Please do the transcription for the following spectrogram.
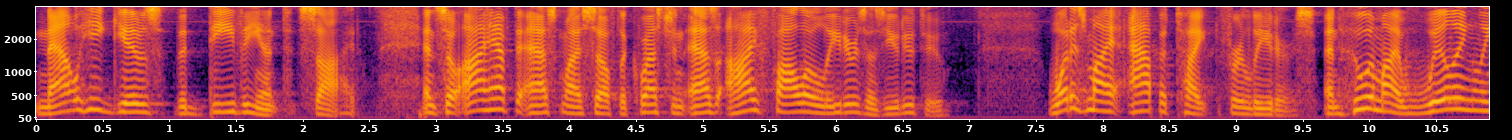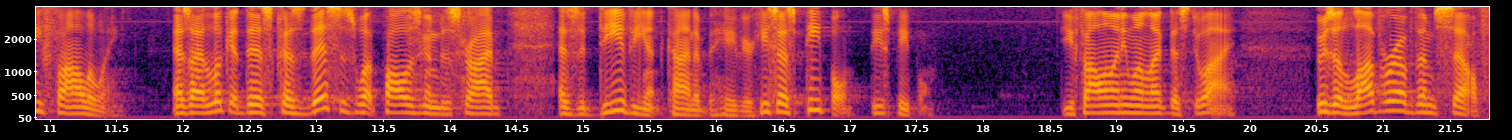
Now he gives the deviant side. And so I have to ask myself the question as I follow leaders, as you do too, what is my appetite for leaders? And who am I willingly following? As I look at this, because this is what Paul is going to describe as a deviant kind of behavior. He says, People, these people. Do you follow anyone like this? Do I? Who's a lover of themselves,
